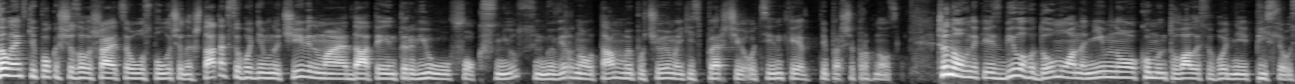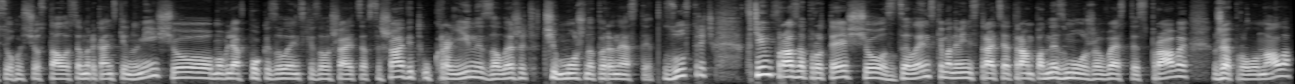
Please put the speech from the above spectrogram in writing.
Зеленський поки що залишається у Сполучених Штатах. Сьогодні вночі він має дати інтерв'ю Fox News. Ймовірно, там ми почуємо якісь перші оцінки і перші прогнози. Чиновники із Білого Дому анонімно коментували сьогодні після усього, що сталося американським змі, що мовляв, поки Зеленський залишається в США, від України залежить чи можна перенести зустріч. Втім, фраза про те, що з Зеленським адміністрація Трампа не зможе вести справи, вже пролунала.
